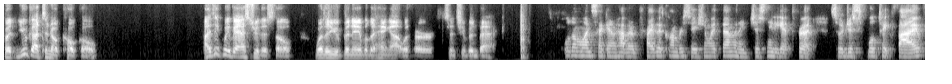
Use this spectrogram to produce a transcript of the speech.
But you got to know Koko. I think we've asked you this, though, whether you've been able to hang out with her since you've been back. Hold on one second. I'm having a private conversation with them and I just need to get through it. So just we'll take five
